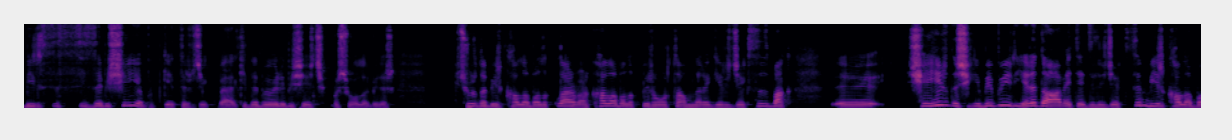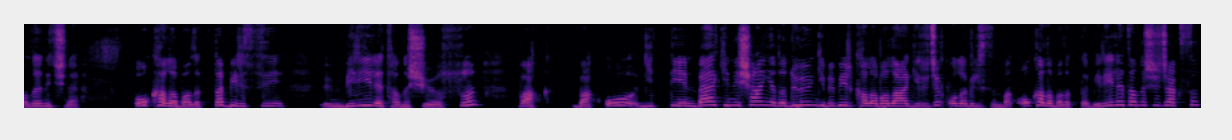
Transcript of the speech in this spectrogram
birisi size bir şey yapıp getirecek belki de böyle bir şey çıkmış olabilir. Şurada bir kalabalıklar var. Kalabalık bir ortamlara gireceksiniz. Bak e, şehir dışı gibi bir yere davet edileceksin bir kalabalığın içine. O kalabalıkta birisi biriyle tanışıyorsun. Bak bak o gittiğin belki nişan ya da düğün gibi bir kalabalığa girecek olabilirsin. Bak o kalabalıkta biriyle tanışacaksın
